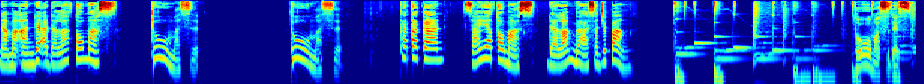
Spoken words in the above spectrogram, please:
nama Anda adalah Thomas. Thomas. Thomas. Katakan, saya Thomas dalam bahasa Jepang. Thomas desu.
